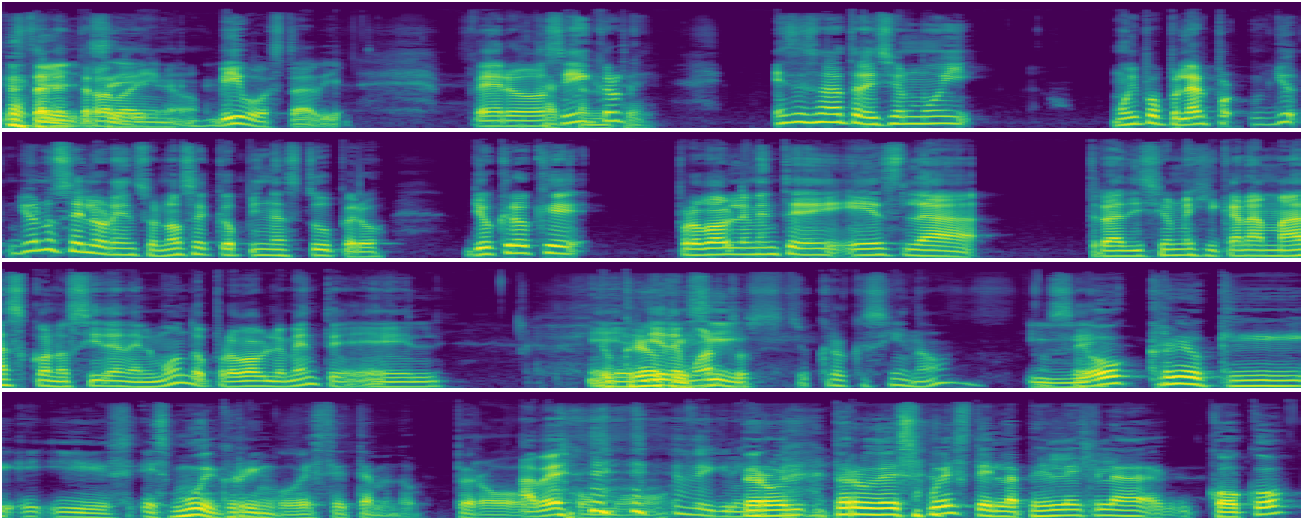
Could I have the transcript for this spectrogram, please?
estar enterrado ahí, ¿no? Vivo está bien. Pero sí, creo que esa es una tradición muy, muy popular. Yo, yo no sé, Lorenzo, no sé qué opinas tú, pero yo creo que probablemente es la tradición mexicana más conocida en el mundo, probablemente, el, Yo el creo Día de sí. Muertos. Yo creo que sí, ¿no? No sé. yo creo que es, es muy gringo este tema, ¿no? Pero A ver, como... de gringo. Pero, pero después de la película Coco,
